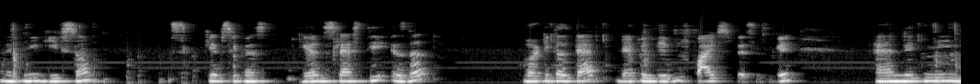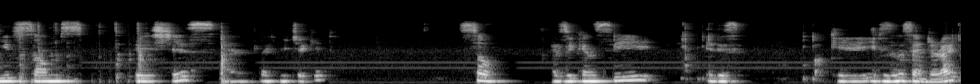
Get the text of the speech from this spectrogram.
let me give some escape sequence here. The slash t is the vertical tab that will give you five spaces okay? And let me give some spaces and let me check it. So as you can see it is okay it is in the center right?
